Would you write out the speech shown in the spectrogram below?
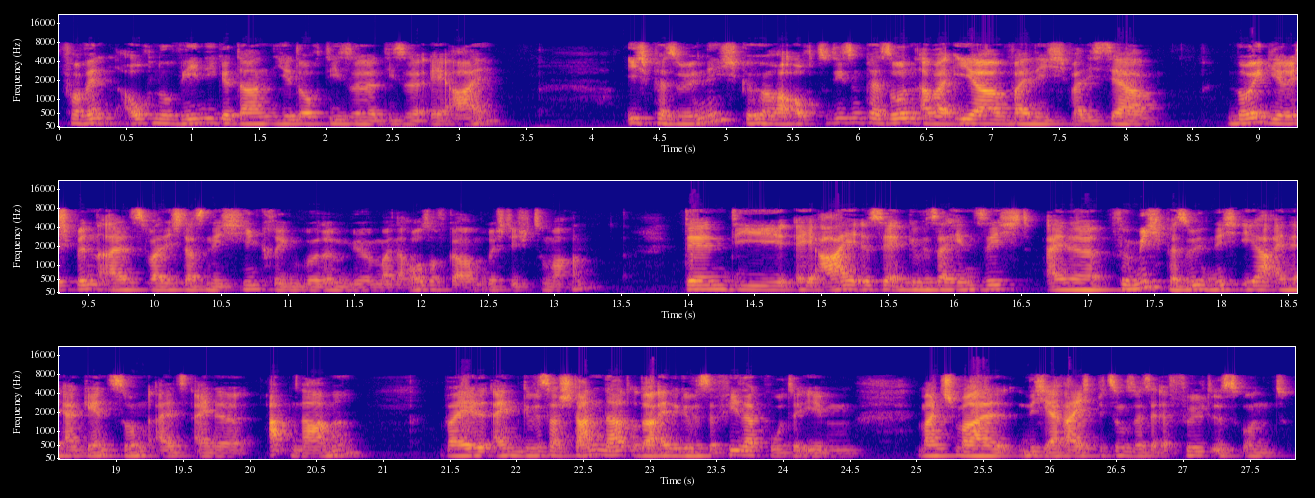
verwenden auch nur wenige dann jedoch diese, diese AI. Ich persönlich gehöre auch zu diesen Personen, aber eher, weil ich, weil ich sehr neugierig bin, als weil ich das nicht hinkriegen würde, mir meine Hausaufgaben richtig zu machen. Denn die AI ist ja in gewisser Hinsicht eine, für mich persönlich eher eine Ergänzung als eine Abnahme, weil ein gewisser Standard oder eine gewisse Fehlerquote eben manchmal nicht erreicht bzw. erfüllt ist und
